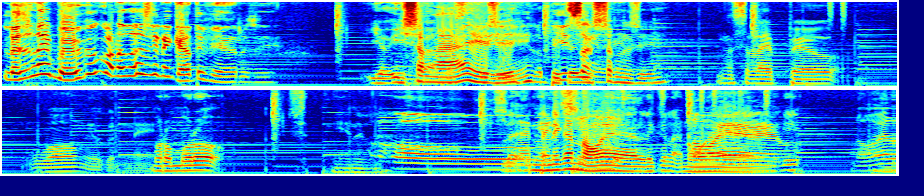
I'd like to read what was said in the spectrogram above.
Lo slebeo itu konotasi negatif ya harusnya. Yo iseng Nggak aja mesti. sih, lebih ke Iseng. iseng sih. ngeselebeo wong ya kene Moro-moro ngene lho. Oh. Lek ngene kan Noel, iki lak Noel. Noel. Iki Noel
